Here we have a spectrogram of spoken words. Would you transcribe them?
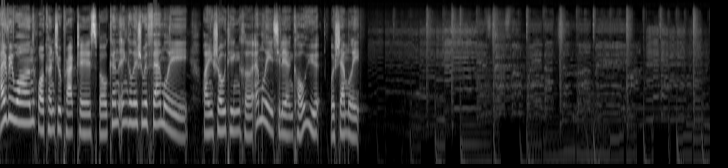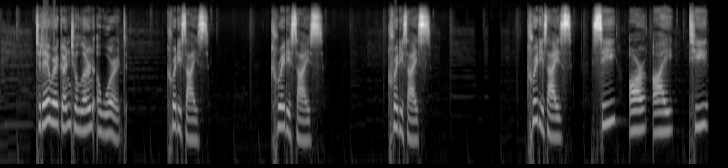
Hi everyone, welcome to practice spoken English with Emily. 欢迎收听和 Emily 一起练口语，我是 Emily。Today we're going to learn a word. Criticize. Criticize. Criticize. Criticize. C R I T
